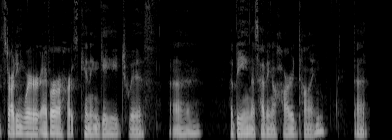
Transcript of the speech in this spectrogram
starting wherever our hearts can engage with uh, a being that's having a hard time, that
